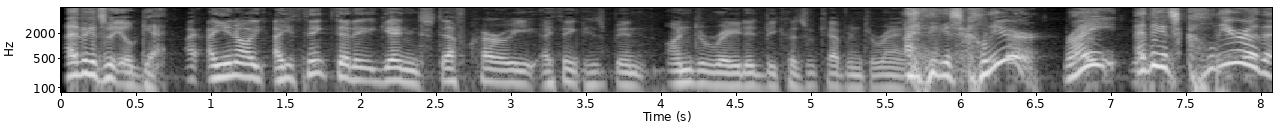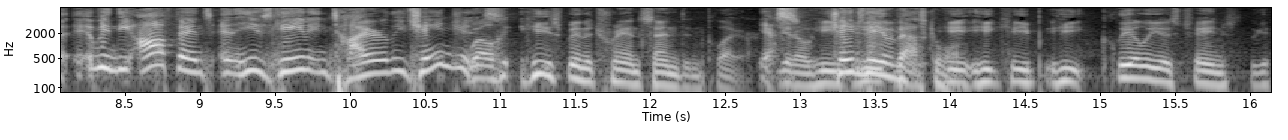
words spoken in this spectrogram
I think it's what you'll get. I, you know, I, I think that again, Steph Curry, I think has been underrated because of Kevin Durant. I think it's clear, right? I think it's clear that I mean the offense and his game entirely changes. Well, he- he's been a transcendent player. Yes. you know, he Changed the game of basketball. He, he, he, he clearly has changed, the,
